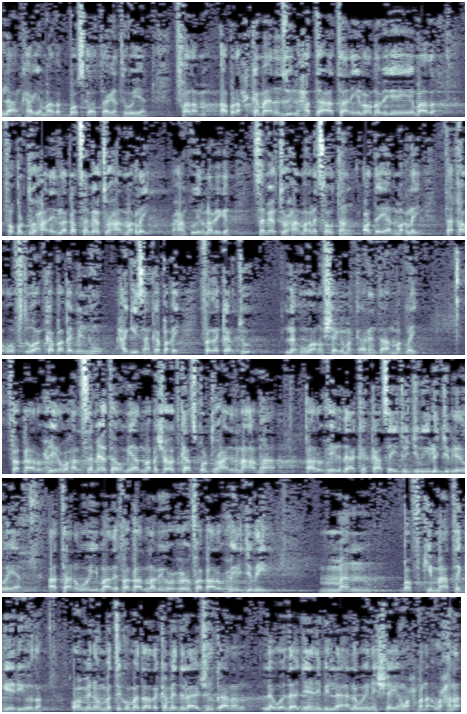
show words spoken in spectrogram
ilaa aan kaaga imaada booska aad taaganta weyaan falam abrax kama aanan zuulin xata ataanii iloo nabiga iga imaada faqultu waxaan idhi laqad samictu waxaan maqlay. Waxaan ku yidhi nabiga samictu waxaan maqlay. Sawtan cod ayaan maqlay. Takhawaftu waan ka baqay minhu xaggiisaan ka baqay. Fadakartu lahu waan u sheegay marka arrinta aan maqlay. Faqala wuxuu yidhi wahal samictahu miyaad maqasho codkaas? Qultu waxaan idhi nacam ha qaala wuxuu yidhi daaka kaasaytu jibriilu jibriil weyaan ataan wuu imaaday faqala wuxuu yidhi jibriil man qofkii maata geeriyooda. Oo min ummatik ummadaada ka mid laa yushriku aanan la wadaajinayn billah la weyna shayan waxna.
